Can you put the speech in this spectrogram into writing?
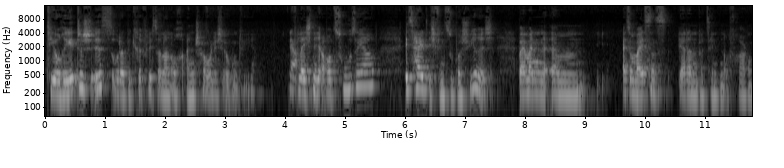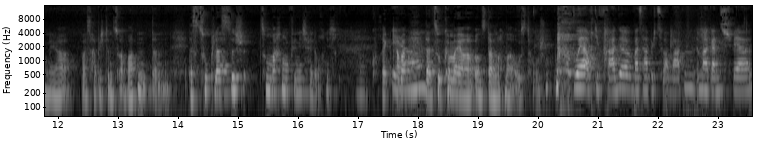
theoretisch ist oder begrifflich, sondern auch anschaulich irgendwie. Ja. Vielleicht nicht aber zu sehr. Ist halt, ich finde es super schwierig, weil man, ähm, also meistens ja dann Patienten auch fragen, naja, was habe ich denn zu erwarten? Dann das zu plastisch zu machen, finde ich halt auch nicht korrekt. Ja. Aber dazu können wir ja uns dann nochmal austauschen. Wo ja auch die Frage, was habe ich zu erwarten, immer ganz schwer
